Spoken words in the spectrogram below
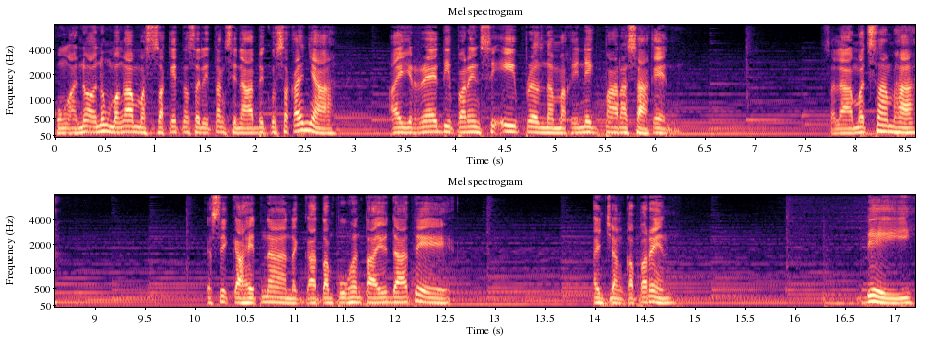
kung ano-anong mga masasakit na salitang sinabi ko sa kanya, ay ready pa rin si April na makinig para sa akin. Salamat Sam ha. Kasi kahit na nagkatampuhan tayo dati, andyan ka pa rin. Day,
